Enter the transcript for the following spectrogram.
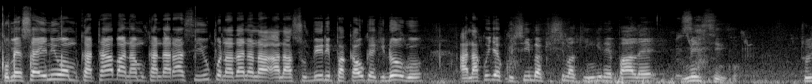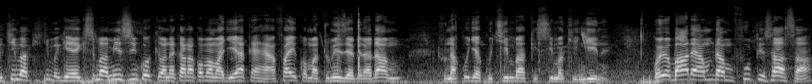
kumesainiwa mkataba na mkandarasi yupo, nadhani anasubiri pakauke kidogo, anakuja kuchimba kisima kingine pale Misingo. Tulichimba kisima, kisima Misingo kionekana kwamba maji yake hayafai kwa matumizi ya binadamu, tunakuja kuchimba kisima kingine. Kwa hiyo baada ya muda mfupi sasa,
